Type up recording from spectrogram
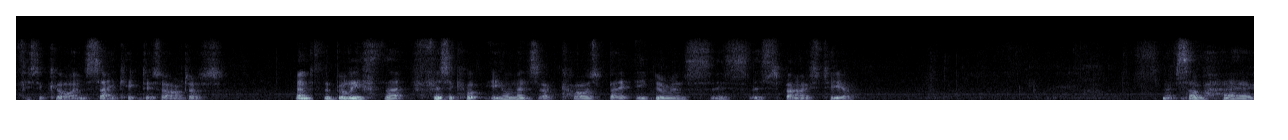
physical and psychic disorders. And the belief that physical ailments are caused by ignorance is espoused here. That somehow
